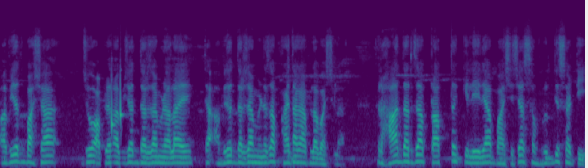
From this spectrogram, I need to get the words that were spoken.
अभिजात भाषा जो आपल्याला अभिजात दर्जा मिळाला आहे त्या अभिजात दर्जा मिळण्याचा फायदा काय आपल्या भाषेला? तर हा दर्जा प्राप्त केलेल्या भाषेच्या समृद्धीसाठी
